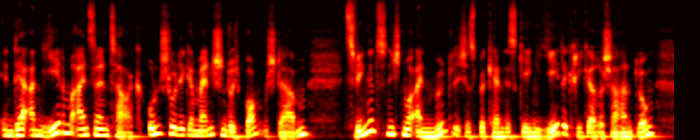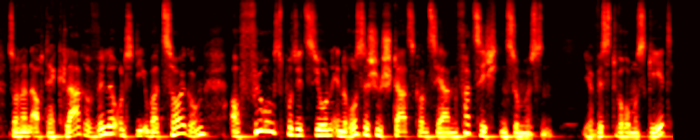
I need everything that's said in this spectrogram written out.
in der an jedem einzelnen Tag unschuldige Menschen durch Bomben sterben, zwingend nicht nur ein mündliches Bekenntnis gegen jede kriegerische Handlung, sondern auch der klare Wille und die Überzeugung, auf Führungspositionen in russischen Staatskonzernen verzichten zu müssen. Ihr wisst, worum es geht.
